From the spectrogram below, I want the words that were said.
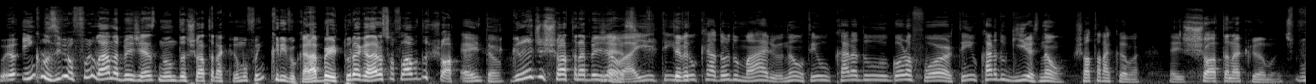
eu, inclusive eu fui lá na BGS no ano do Xota na cama, foi incrível, cara. A abertura a galera só falava do Xota. É, então. Grande Xota na BGS. Não, aí tem, Teve... tem o criador do Mario, não, tem o cara do God of War, tem o cara do Gears, não, Xota na cama. É isso. Xota na cama. Tipo,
